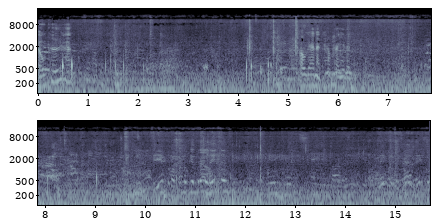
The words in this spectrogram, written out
đủ thứ hết organic không đại gia đình Para não quebrar lenta. Lenta, lenta.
